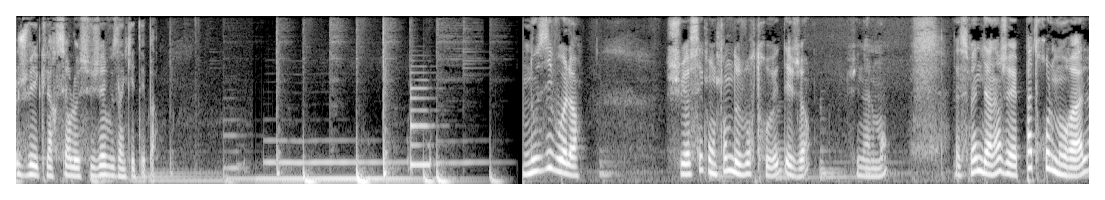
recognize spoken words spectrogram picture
je vais éclaircir le sujet, vous inquiétez pas. Nous y voilà. Je suis assez contente de vous retrouver déjà, finalement. La semaine dernière, j'avais pas trop le moral.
